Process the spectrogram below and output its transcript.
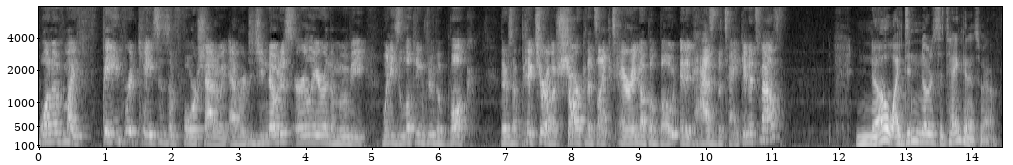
One of my favorite cases of foreshadowing ever. Did you notice earlier in the movie when he's looking through the book? There's a picture of a shark that's like tearing up a boat and it has the tank in its mouth. No, I didn't notice a tank in its mouth.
